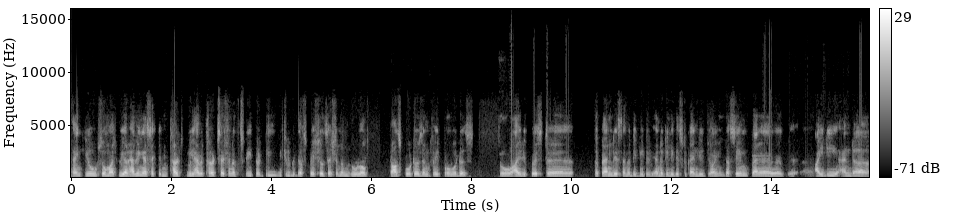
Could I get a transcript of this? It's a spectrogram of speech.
thank you so much. We are having a second, third, we'll have a third session at 3.30, which will be the special session on role of transporters and freight forwarders. So I request uh, the panelists and the and the delegates to kindly join. The same uh, ID and uh,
